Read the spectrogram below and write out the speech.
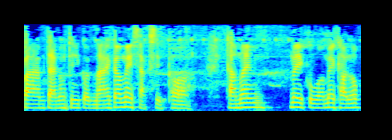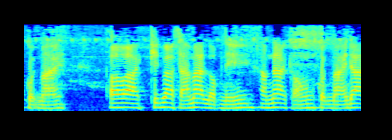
ปราม แต่บางทีกฎหมายก็ไม่ศักดิ์สิทธิ์พอทำให้ไม่กลัวไม่เคารพกฎหมาย เพราะว่าคิดว่าสามารถหลบหนีอำนาจของกฎหมายได้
